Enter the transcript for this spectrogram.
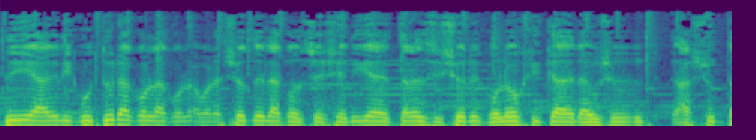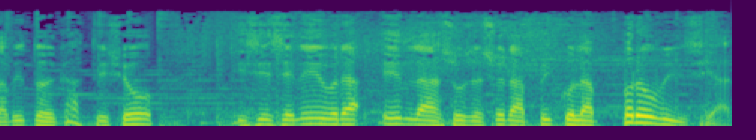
de Agricultura con la colaboración de la Consellería de Transición Ecológica del Ayuntamiento de Castelló y se celebra en la Asociación Apícola Provincial.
